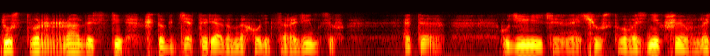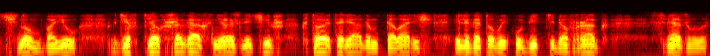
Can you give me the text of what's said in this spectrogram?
чувство радости, что где-то рядом находится Родимцев. Это удивительное чувство, возникшее в ночном бою, где в трех шагах не различишь, кто это рядом, товарищ или готовый убить тебя враг, связывалось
